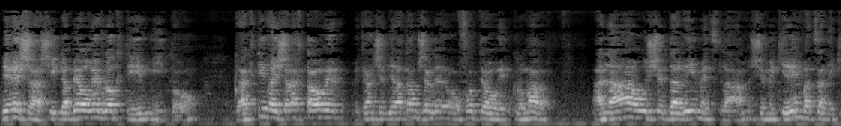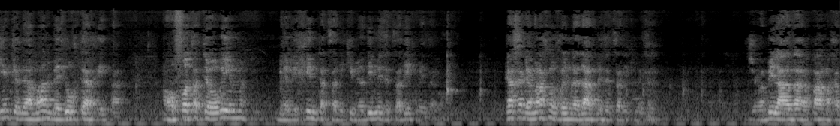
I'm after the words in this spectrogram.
פירש רש"י, גבי עורב לא כתיב מאיתו, והכתיב וישלח את העורב, מכאן שדירתם של עופות טהורים. כלומר, הנאה הוא שדרים אצלם, שמכירים בצדיקים כדי אמרן בדוך תאחיתא. העופות הטהורים מריחים את הצדיקים, יודעים מי זה צדיק מי זה לא. ככה גם אנחנו יכולים לדעת מי זה צדיק מי זה לא. שרבי אלעזר, פעם אחת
